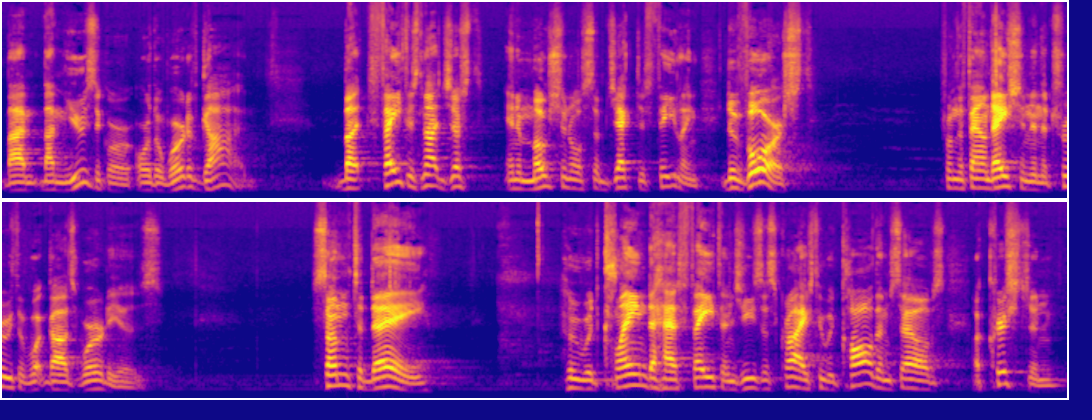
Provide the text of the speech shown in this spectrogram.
by, by music or, or the Word of God. But faith is not just an emotional, subjective feeling. Divorced from the foundation and the truth of what God's word is. Some today who would claim to have faith in Jesus Christ, who would call themselves a Christian,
